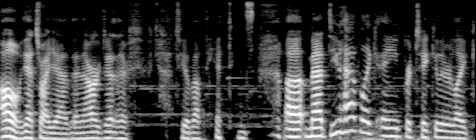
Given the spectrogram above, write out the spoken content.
Oh, that's right. Yeah, then our there. God, too about the endings. Uh, Matt, do you have like a particular like?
